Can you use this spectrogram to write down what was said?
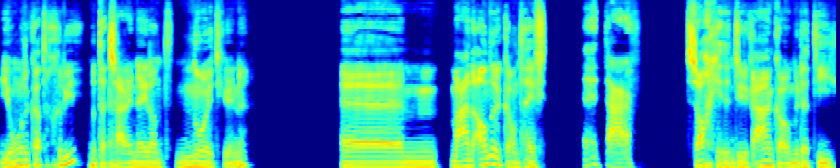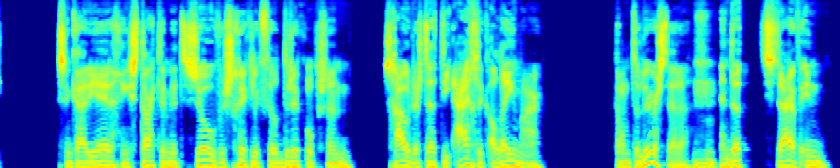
jongere categorie. Want dat zou in Nederland nooit kunnen. Ehm, maar aan de andere kant heeft, eh, daar zag je het natuurlijk aankomen dat hij zijn carrière ging starten met zo verschrikkelijk veel druk op zijn schouders. Dat hij eigenlijk alleen maar kan teleurstellen. Mhm. En dat, daar in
